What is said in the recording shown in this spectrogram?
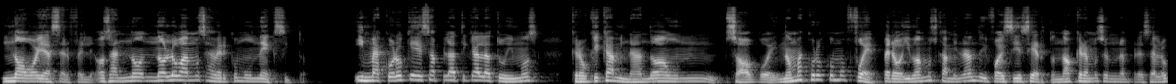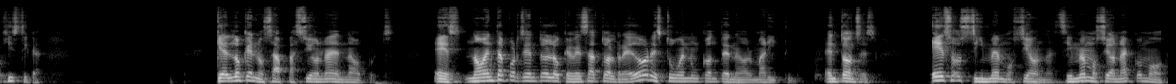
no voy a ser feliz. O sea, no, no lo vamos a ver como un éxito. Y me acuerdo que esa plática la tuvimos creo que caminando a un subway. No me acuerdo cómo fue, pero íbamos caminando y fue, sí es cierto, no queremos ser una empresa de logística. ¿Qué es lo que nos apasiona en Nowports? Es 90% de lo que ves a tu alrededor estuvo en un contenedor marítimo. Entonces, eso sí me emociona. Sí me emociona como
